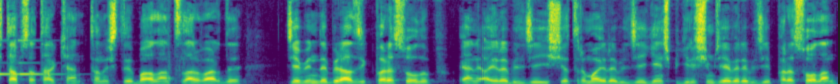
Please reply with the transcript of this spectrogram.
kitap satarken tanıştığı bağlantılar vardı. Cebinde birazcık parası olup yani ayırabileceği, iş yatırıma ayırabileceği, genç bir girişimciye verebileceği parası olan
